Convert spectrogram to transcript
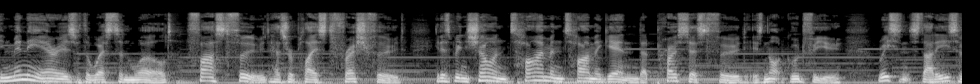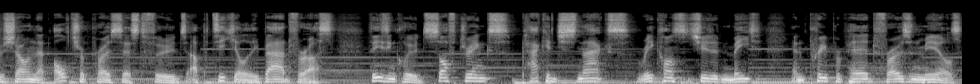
In many areas of the Western world, fast food has replaced fresh food. It has been shown time and time again that processed food is not good for you. Recent studies have shown that ultra-processed foods are particularly bad for us. These include soft drinks, packaged snacks, reconstituted meat, and pre-prepared frozen meals.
